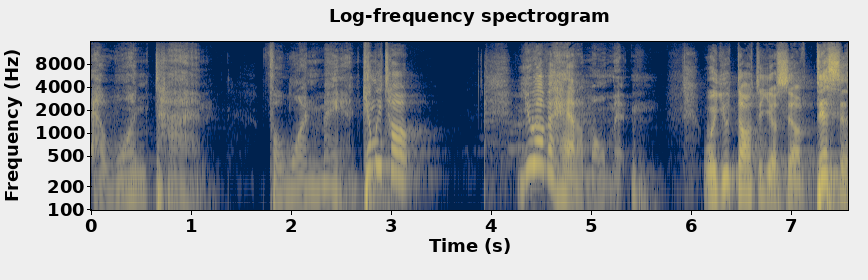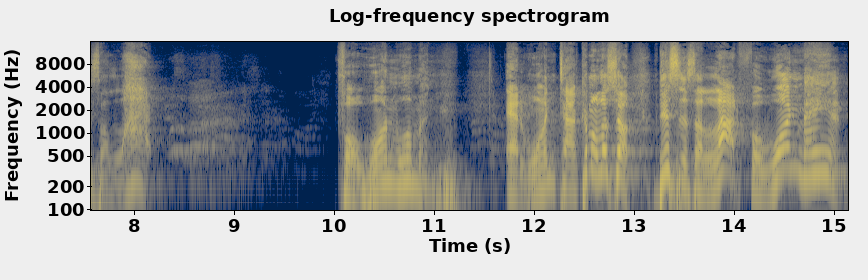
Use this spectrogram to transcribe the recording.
at one time for one man. Can we talk? You ever had a moment where you thought to yourself, this is a lot for one woman at one time? Come on, let's talk. This is a lot for one man.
